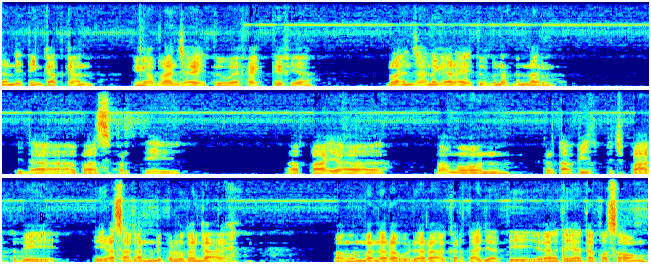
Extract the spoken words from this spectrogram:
dan ditingkatkan hingga belanja itu efektif ya. Belanja negara itu benar-benar tidak apa seperti apa ya bangun kereta api cepat tapi dirasakan diperlukan nggak? Bangun bandara udara Kertajati ya ternyata kosong.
